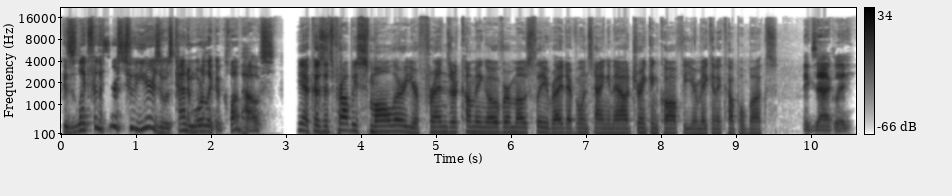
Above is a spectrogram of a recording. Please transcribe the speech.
because like for the first two years, it was kind of more like a clubhouse yeah, because it's probably smaller. Your friends are coming over mostly, right? Everyone's hanging out, drinking coffee. You're making a couple bucks. Exactly.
